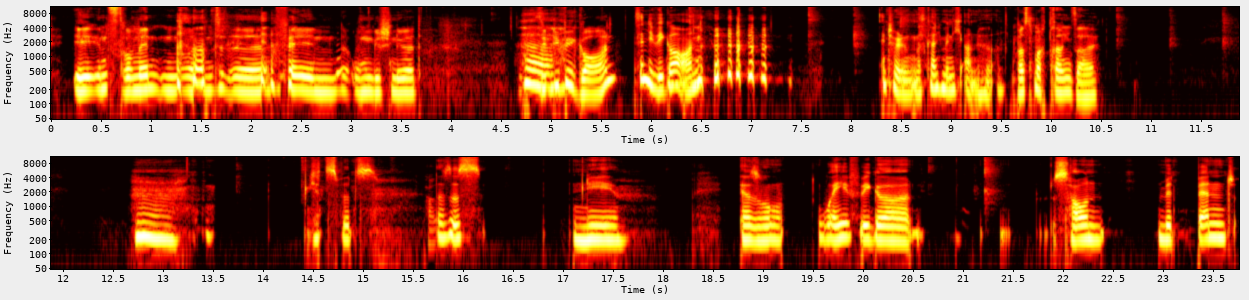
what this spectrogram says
Instrumenten und äh, Fellen umgeschnürt. Sind die vegan? Sind die vegan? Entschuldigung, das kann ich mir nicht anhören. Was macht Drangsal? Hm. Jetzt wird's. Das ist. Nee. Eher so waviger Sound mit Band,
